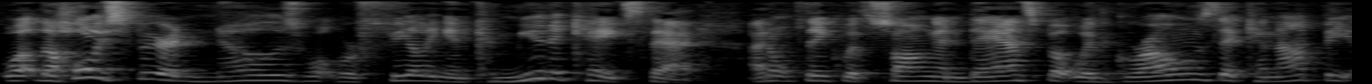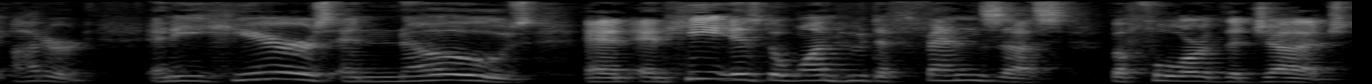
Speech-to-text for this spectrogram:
Well, the Holy Spirit knows what we're feeling and communicates that. I don't think with song and dance, but with groans that cannot be uttered and he hears and knows and, and he is the one who defends us before the judge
